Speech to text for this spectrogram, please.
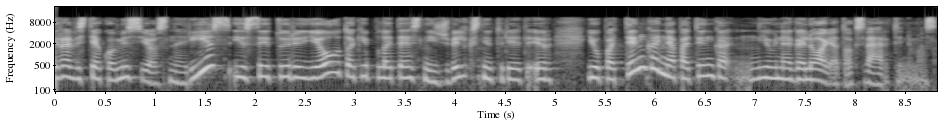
Yra vis tiek komisijos narys, jisai turi jau tokį platesnį žvilgsnį turėti ir jau patinka, nepatinka, jau negalioja toks vertinimas.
